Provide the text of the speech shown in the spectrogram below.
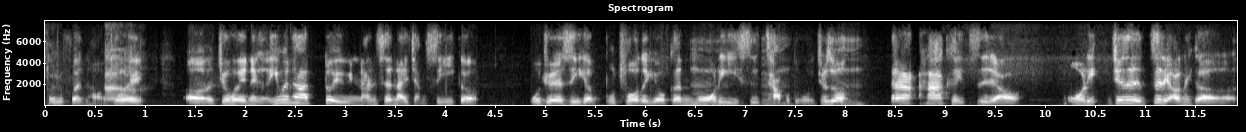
部分哈，就会呃就会那个，因为它对于男生来讲是一个。我觉得是一个不错的油，跟茉莉是差不多，就是说，当然它可以治疗茉莉，就是治疗那个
